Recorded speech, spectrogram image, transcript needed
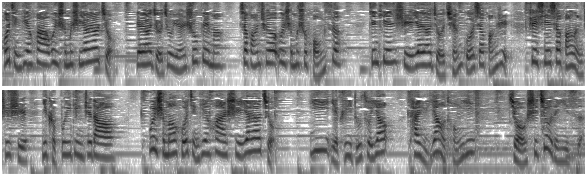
火警电话为什么是幺幺九？幺幺九救援收费吗？消防车为什么是红色？今天是幺幺九全国消防日，这些消防冷知识你可不一定知道哦。为什么火警电话是幺幺九？一也可以读作幺，它与药同音，九是救的意思，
